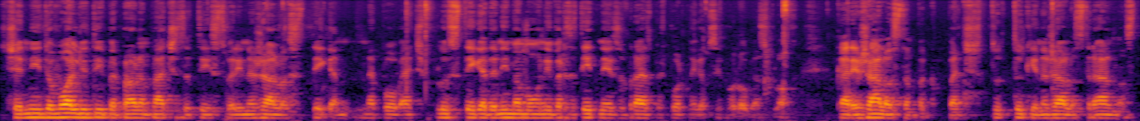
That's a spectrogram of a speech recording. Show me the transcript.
če ni dovolj ljudi pripravljen plačati za te stvari, nažalost, tega ne bo več. Plus tega, da nimamo univerzitetne izobrazbe športnega psihologa, sploh, kar je žalost, ampak pač tudi tukaj je nažalost realnost.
